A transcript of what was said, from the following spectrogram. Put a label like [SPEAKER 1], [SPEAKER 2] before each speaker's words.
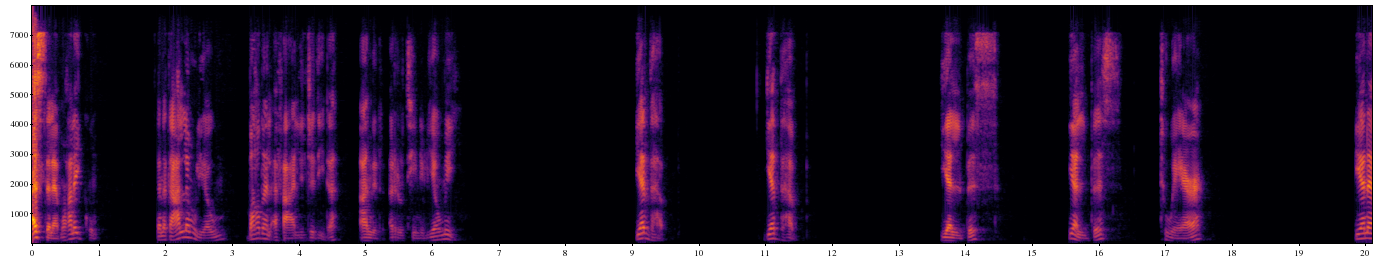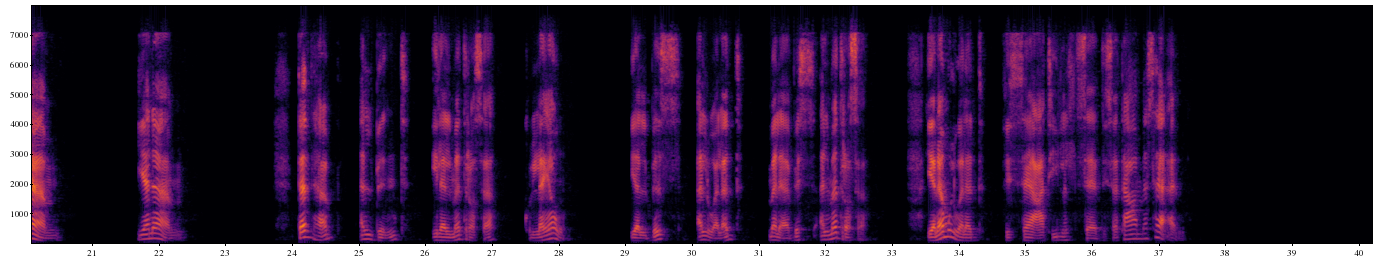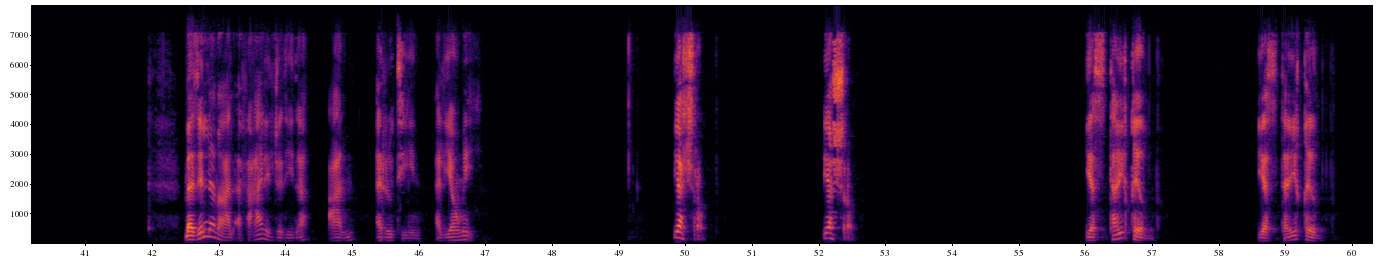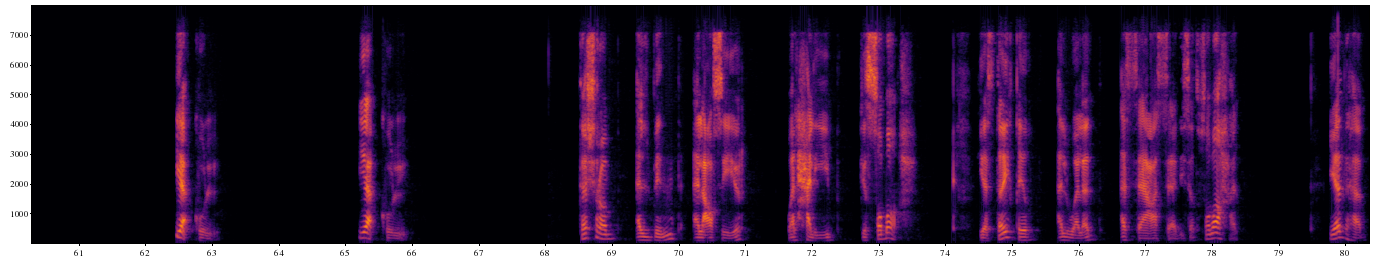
[SPEAKER 1] السلام عليكم. سنتعلم اليوم بعض الأفعال الجديدة عن الروتين اليومي. يذهب. يذهب. يلبس. يلبس. To wear. ينام. ينام. تذهب البنت إلى المدرسة كل يوم. يلبس الولد ملابس المدرسة. ينام الولد في الساعة السادسة مساء. ما زلنا مع الأفعال الجديدة عن الروتين اليومي. يشرب. يشرب. يستيقظ. يستيقظ. يأكل. يأكل. تشرب البنت العصير والحليب في الصباح. يستيقظ الولد الساعة السادسة صباحا. يذهب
